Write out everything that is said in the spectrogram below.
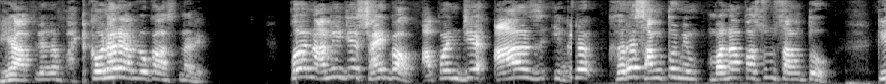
हे आपल्याला भटकवणारे लोक असणार. आहे पण आम्ही जे साहेब आपण जे आज इकडं खरं सांगतो मी मनापासून सांगतो की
